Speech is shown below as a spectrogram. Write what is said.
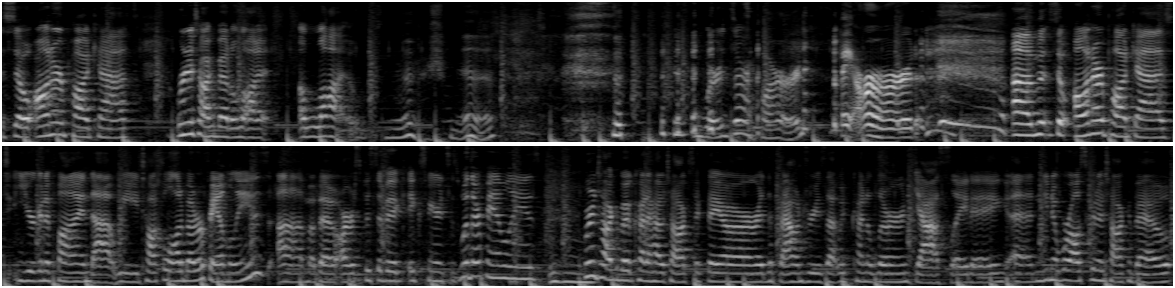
so on our podcast we're gonna talk about a lot, a lot. Words are hard. They are hard. Um, so on our podcast, you're gonna find that we talk a lot about our families, um, about our specific experiences with our families. We're gonna talk about kind of how toxic they are, the boundaries that we've kind of learned, gaslighting, and you know we're also gonna talk about.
